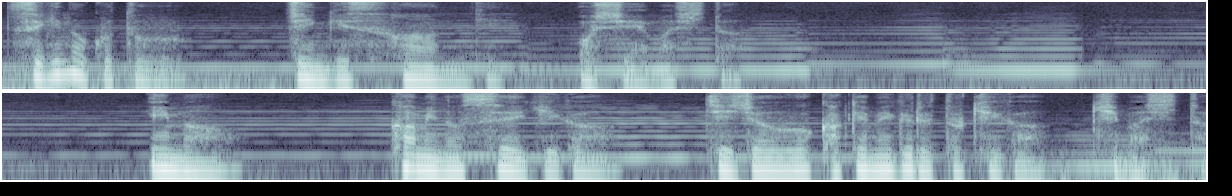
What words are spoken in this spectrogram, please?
次のことをジンギス・ハーンに教えました。今神の正義が地上を駆け巡る時が来ました。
